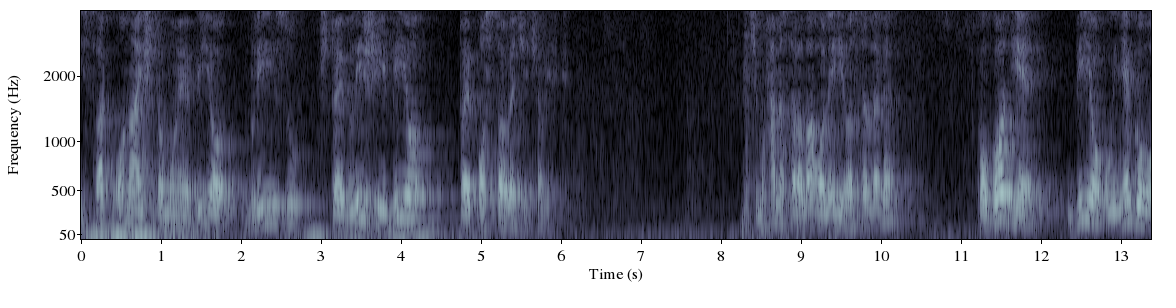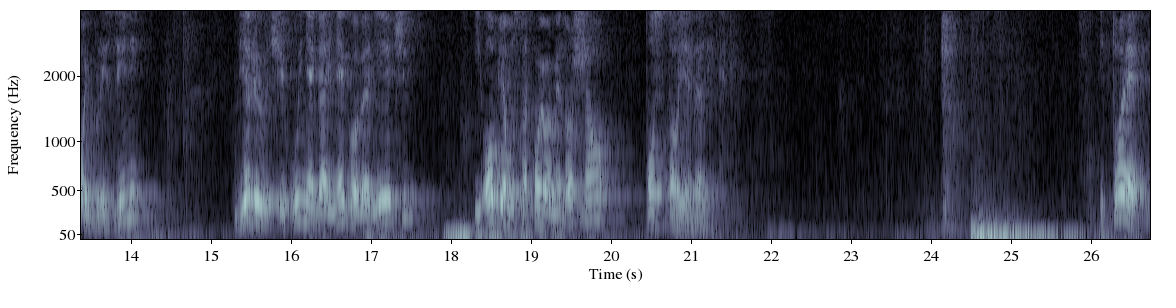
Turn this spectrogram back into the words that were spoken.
I svak onaj što mu je bio blizu, što je bliži bio, to je postao veći čovjek. Znači Muhammed sallallahu alaihi wasallame, kogod je bio u njegovoj blizini, vjerujući u njega i njegove riječi i objavu sa kojom je došao, postao je velik. I to je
